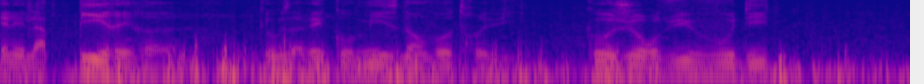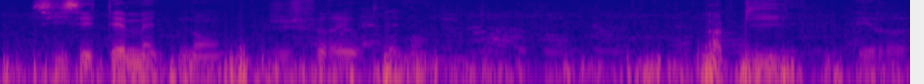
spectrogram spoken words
Quelle est la pire erreur que vous avez commise dans votre vie Qu'aujourd'hui vous vous dites, si c'était maintenant, je ferais autrement? La pire. Erreur.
